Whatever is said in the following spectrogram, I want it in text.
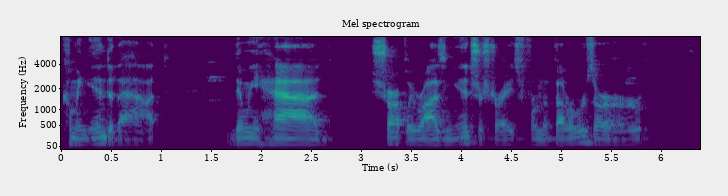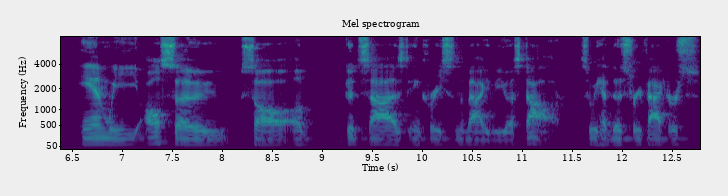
coming into that. Then we had sharply rising interest rates from the Federal Reserve. And we also saw a good sized increase in the value of the US dollar. So we had those three factors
